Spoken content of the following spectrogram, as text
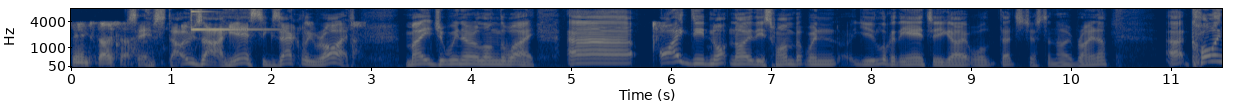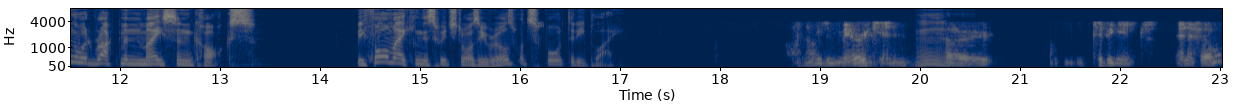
Sam Stosur. Sam Stosur. Yes, exactly right. Major winner along the way. Uh, I did not know this one, but when you look at the answer, you go, well, that's just a no brainer. Uh, Collingwood Ruckman Mason Cox. Before making the switch to Aussie rules, what sport did he play? I know he's American, Mm. so I'm tipping it NFL.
